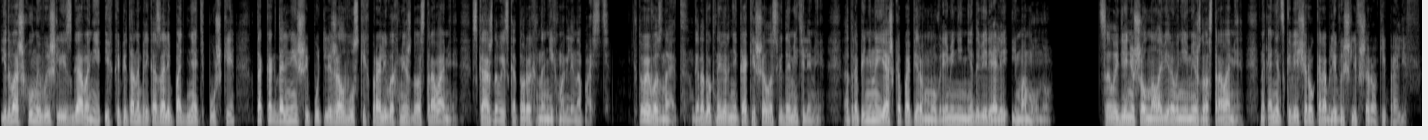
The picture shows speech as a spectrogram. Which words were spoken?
Едва шхуны вышли из гавани, их капитаны приказали поднять пушки, так как дальнейший путь лежал в узких проливах между островами, с каждого из которых на них могли напасть. Кто его знает, городок наверняка кишел осведомителями, а Тропинин и Яшка по первому времени не доверяли и Мамуну. Целый день ушел на лавирование между островами. Наконец, к вечеру корабли вышли в широкий пролив.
